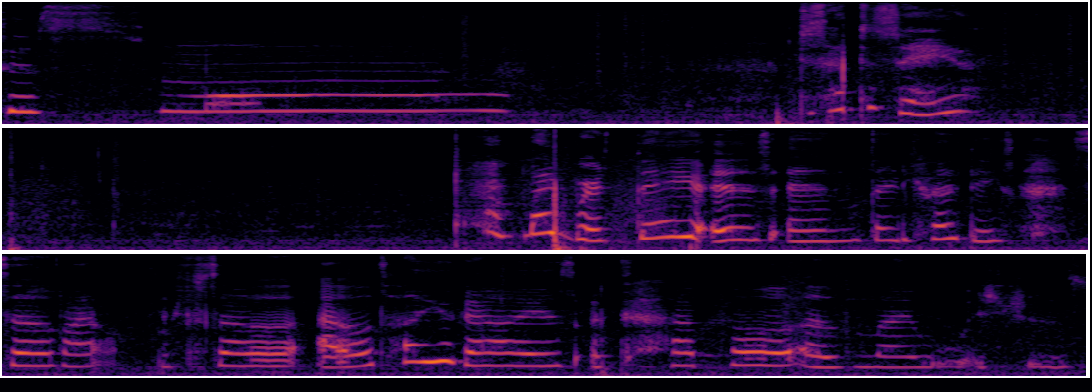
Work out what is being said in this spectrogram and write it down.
this small. Just have to say, my birthday is in 35 days. So my, so I'll tell you guys a couple of my wishes.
